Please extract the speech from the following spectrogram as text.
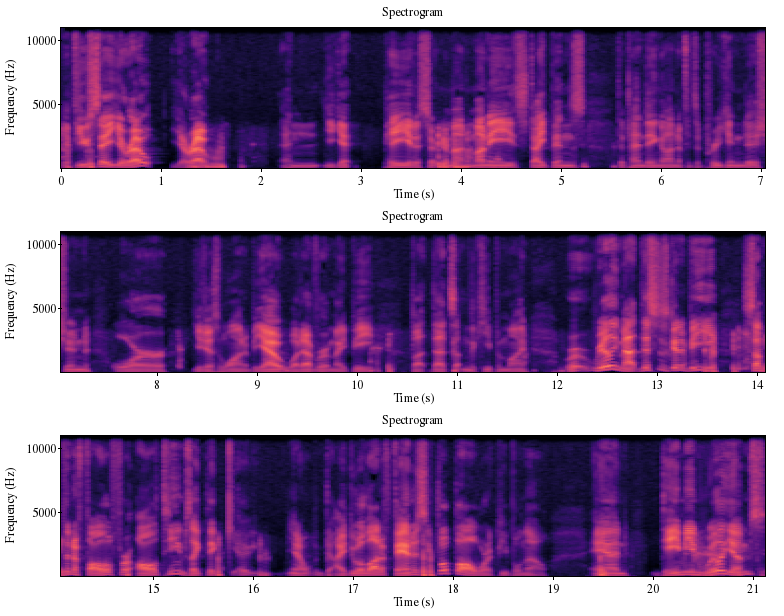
If you say you're out, you're out, and you get paid a certain amount of money, stipends, depending on if it's a precondition or you just want to be out, whatever it might be. But that's something to keep in mind. R- really, Matt, this is going to be something to follow for all teams. Like the, uh, you know, I do a lot of fantasy football work. People know, and Damien Williams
